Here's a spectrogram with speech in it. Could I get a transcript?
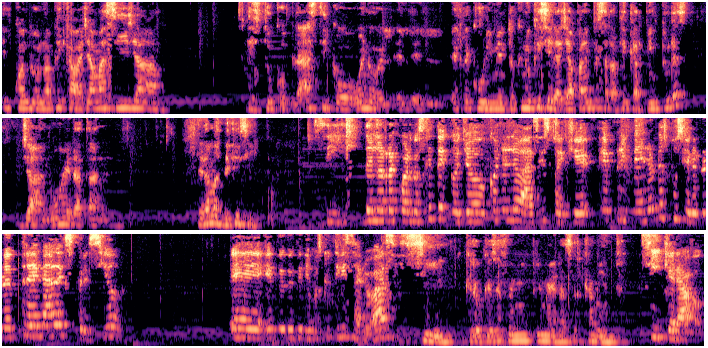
Y cuando uno aplicaba ya masilla, estuco plástico, bueno, el, el- el- el recubrimiento que uno quisiera ya para empezar a aplicar pinturas, ya no era tan... Era más difícil. Sí, de los recuerdos que tengo yo con el Oasis fue que en primero nos pusieron una entrega de expresión eh, en donde teníamos que utilizar Oasis. Sí, creo que ese fue mi primer acercamiento. Sí, que era,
